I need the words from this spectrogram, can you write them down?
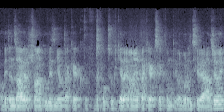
aby ten závěr článku vyzněl tak, jak ve Foxu chtěli a ne tak, jak se k tomu ty odborníci vyjádřili.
